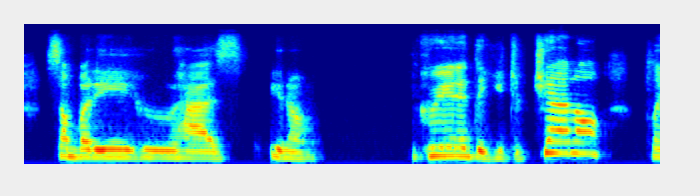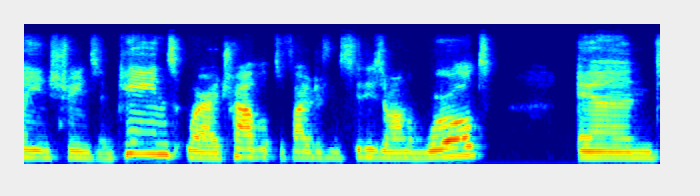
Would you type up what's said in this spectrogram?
somebody who has, you know, created the YouTube channel, Planes, Trains, and Canes, where I traveled to five different cities around the world and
